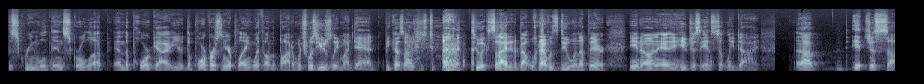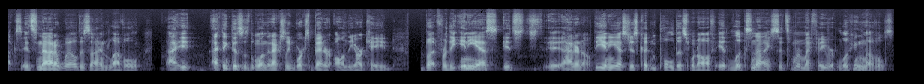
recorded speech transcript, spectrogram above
the screen will then scroll up, and the poor guy, the poor person you're playing with on the bottom, which was usually my dad, because I was just too, excited about what I was doing up there, you know, and, and he'd just instantly die. Uh, it just sucks. It's not a well designed level. I it, I think this is the one that actually works better on the arcade. But for the NES, it's it, I don't know. The NES just couldn't pull this one off. It looks nice. It's one of my favorite looking levels,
